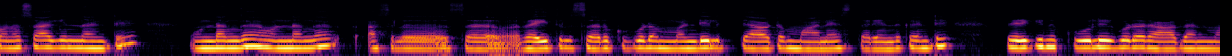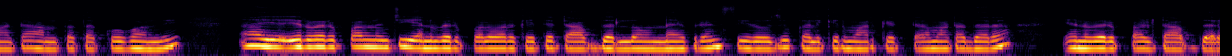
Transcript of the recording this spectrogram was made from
కొనసాగిందంటే ఉండంగా ఉండంగా అసలు స రైతులు సరుకు కూడా మండీలకు తేవటం మానేస్తారు. ఎందుకంటే పెరిగిన కూలీ కూడా రాదనమాట అంత తక్కువగా ఉంది. ఇరవై రూపాయల నుంచి ఎనభై రూపాయల వరకు అయితే టాప్ ధరలో ఉన్నాయి ఫ్రెండ్స్. ఈరోజు కలికిరి మార్కెట్ టమాటా ధర ఎనభై రూపాయల టాప్ ధర.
